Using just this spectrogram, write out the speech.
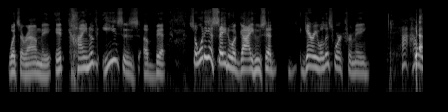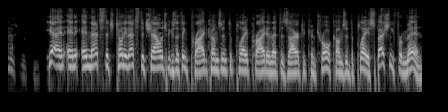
what's around me," it kind of eases a bit. So, what do you say to a guy who said, Gary, will this work for me? How, how yeah. Yeah, and and and that's the Tony. That's the challenge because I think pride comes into play. Pride and that desire to control comes into play, especially for men.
